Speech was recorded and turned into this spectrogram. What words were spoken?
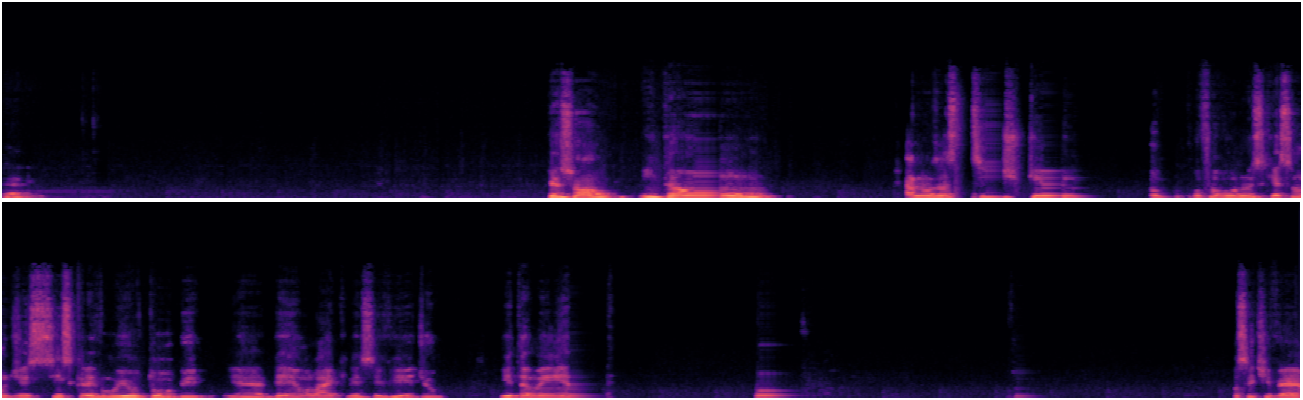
Martinelli? Pessoal, então, para nos assistindo, por favor, não esqueçam de se inscrever no YouTube, é, deem um like nesse vídeo e também se você tiver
